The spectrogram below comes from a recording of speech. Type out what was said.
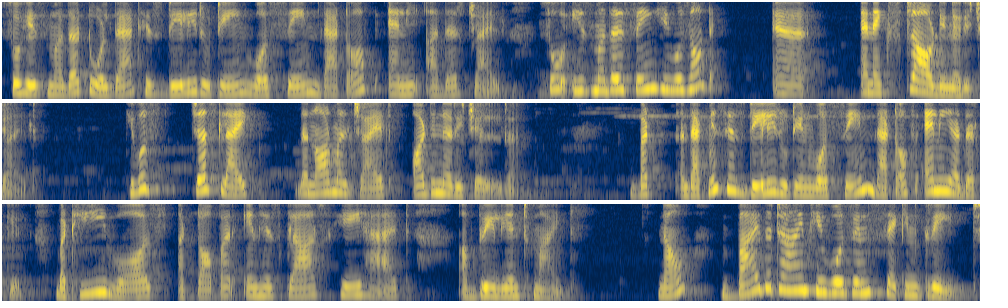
so his mother told that his daily routine was same that of any other child. So his mother is saying he was not uh, an extraordinary child. He was just like the normal child ordinary children. But that means his daily routine was same that of any other kid. But he was a topper in his class. He had a brilliant mind. Now by the time he was in second grade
